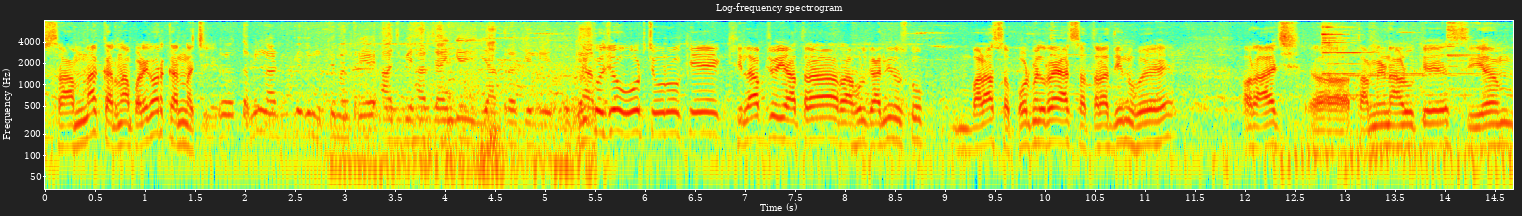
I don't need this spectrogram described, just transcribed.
सामना करना पड़ेगा और करना चाहिए। तमिलनाडु के जो मुख्यमंत्री है आज बिहार जाएँगे यात्रा के लिए तो क्या बिल्कुल जो वोट चोरों के खिलाफ जो यात्रा राहुल गांधी ने उसको बड़ा सपोर्ट मिल रहा है आज सत्रह दिन हुए हैं। और आज तमिलनाडु के सीएम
